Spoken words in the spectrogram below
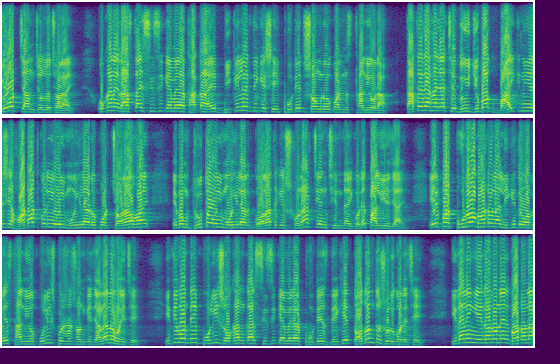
জোর চাঞ্চল্য ছড়ায়। ওখানে রাস্তায় সিসি ক্যামেরা থাকায় বিকেলের দিকে সেই ফুটেজ সংগ্রহ করেন স্থানীয়রা। তাতে দেখা যাচ্ছে দুই যুবক বাইক নিয়ে এসে হঠাৎ করে ওই মহিলার ওপর চড়াও হয় এবং দ্রুত ওই মহিলার গলা থেকে সোনার চেন ছিনতাই করে পালিয়ে যায়। এরপর পুরো ঘটনা লিখিতভাবে স্থানীয় পুলিশ প্রশাসনকে জানানো হয়েছে। ইতিমধ্যেই পুলিশ ওখানকার সিসি ক্যামেরার ফুটেজ দেখে তদন্ত শুরু করেছে। ইদানিং এ ধরনের ঘটনা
